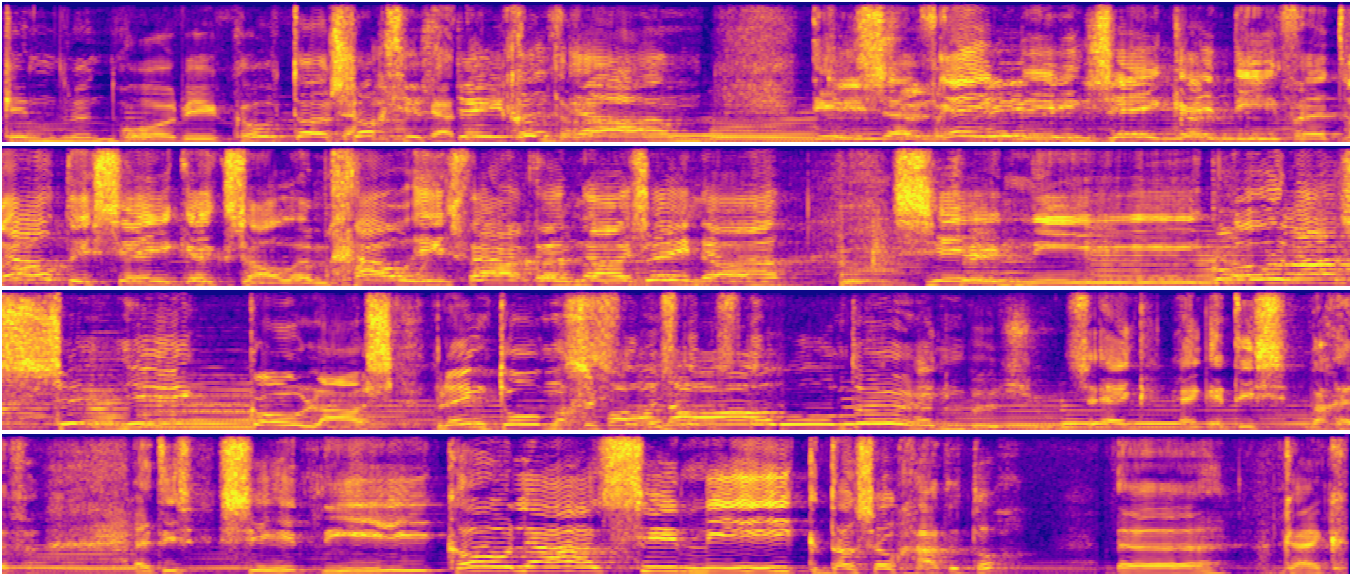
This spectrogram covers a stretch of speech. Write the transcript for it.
kinderen, hoor wie komt er zachtjes ja, tegen het raam. Het is een vreemdeling zeker, die verdwaald is zeker. Ik zal hem gauw eens vragen naar zijn naam. Sint-Nicolaas. Sint-Nicolaas brengt ons Wacht, stop stop stop. een bezoek. Henk, Henk, het is... Wacht even. Het is Sint-Nicolaas, Sint-Nic... Nou, zo gaat het toch? Eh, kijk,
